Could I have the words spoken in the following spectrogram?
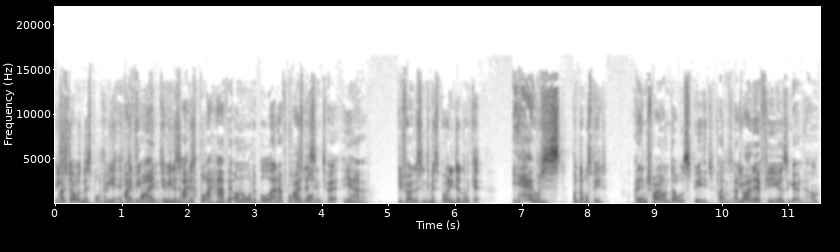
You should start with Mistborn. Have you have I've you, tried. have, you- have you listened I, to Mistborn? I have it on Audible, and I've What, tried Mistborn? listening to it. Yeah, you tried listening to Mistborn and you didn't like it yeah. It was just, on double speed, I didn't try it on double speed. I, On- I tried were- it a few years ago now.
